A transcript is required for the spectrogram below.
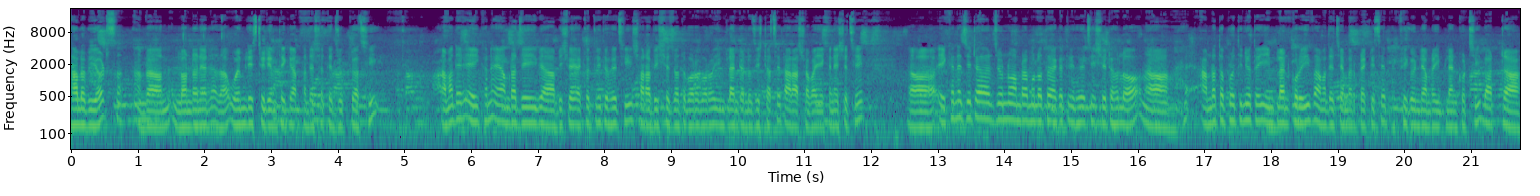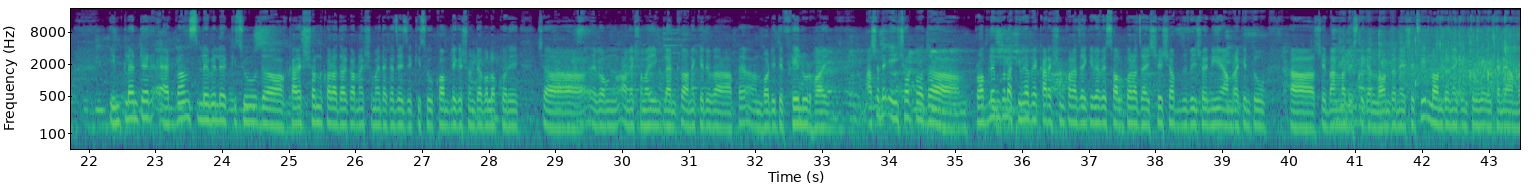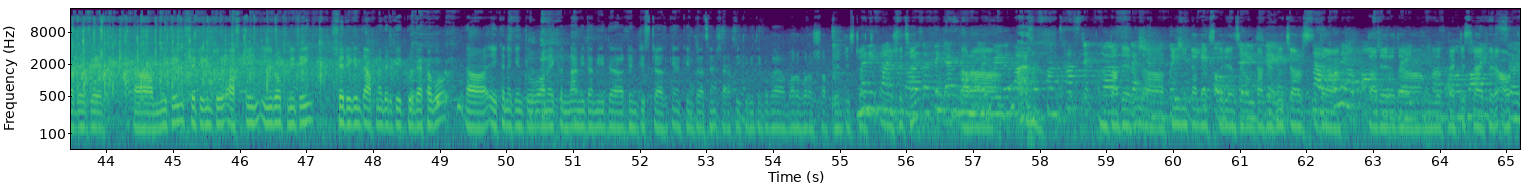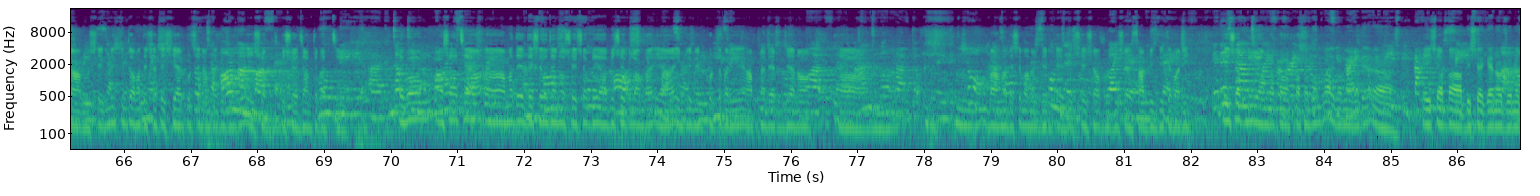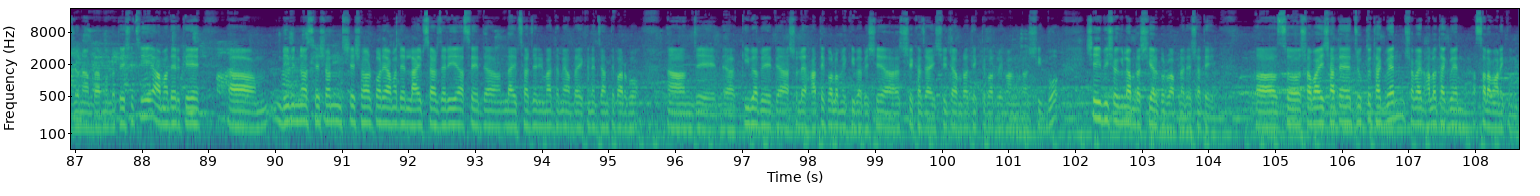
Hello বিয়ার্স আমরা লন্ডনের Wembley stadium থেকে আপনাদের সাথে যুক্ত আছি। আমাদের এইখানে আমরা যেই বিষয়ে একত্রিত হয়েছি, সারা বিশ্বে যত বড় বড় ইমপ্ল্যান্টোলজিস্ট আছে, তারা সবাই এখানে এসেছে। এখানে যেটার জন্য আমরা মূলত একত্রিত হয়েছি সেটা হলো আমরা তো প্রতিনিয়তই ইমপ্ল্যান্ট করি বা আমাদের চেম্বার প্র্যাকটিসে ফ্রিকুয়েন্টলি আমরা ইমপ্ল্যান্ট করছি বাট ইমপ্ল্যান্টের অ্যাডভান্স লেভেলের কিছু কারেকশন করা দরকার। অনেক সময় দেখা যায় যে কিছু কমপ্লিকেশন ডেভেলপ করে এবং অনেক সময় ইমপ্ল্যান্ট অনেকের বডিতে ফেলুর হয়। আসলে এই সব প্রবলেমগুলো কীভাবে কারেকশন করা যায়, কীভাবে সলভ করা যায় সেই সব বিষয় নিয়ে আমরা কিন্তু সেই বাংলাদেশ থেকে লন্ডনে এসেছি। লন্ডনে কিন্তু এখানে আমাদের যে মিটিং সেটি কিন্তু অস্ট্রিন ইউরোপ মিটিং সেটি কিন্তু আপনাদেরকে একটু দেখাবো। এখানে কিন্তু অনেক নামি দামি ডেন্টিস্টরা কিন্তু আছেন। সারা পৃথিবী থেকে বা বড় বড় সব ডেন্টিস্টরা এসেছেন। তারা তাদের ক্লিনিক্যাল এক্সপিরিয়েন্স এবং তাদের রিচার্জ তাদের প্র্যাকটিস লাইফের আউটকাম সেগুলি কিন্তু আমাদের সাথে শেয়ার করছেন। আমরা কিন্তু এইসব বিষয়ে জানতে পারছি। এবং আশা আছে আমাদের দেশেও যেন সেই সব বিষয়গুলো আমরা ইমপ্লিমেন্ট করতে পারি। আপনাদের যেন বাংলাদেশের মানুষদেরকে সেই সব বিষয়ে সার্ভিস দিতে পারি। এইসব নিয়ে আমরা কথা বলব এবং আমাদের এইসব বিষয়ে জ্ঞান অর্জনের জন্য আমরা মূলত এসেছি। আমাদেরকে বিভিন্ন সেশন শেষ হওয়ার পরে আমাদের লাইভ সার্জারি আছে। লাইভ সার্জারির মাধ্যমে আমরা এখানে জানতে পারব যে কীভাবে আসলে হাতে কলমে কীভাবে শেখা যায় সেটা আমরা দেখতে পারব এবং আমরা শিখব। সেই বিষয়গুলো আমরা শেয়ার করব আপনাদের সাথে। সো সবাই সাথে যুক্ত থাকবেন সবাই ভালো থাকবেন আসসালামু আলাইকুম।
